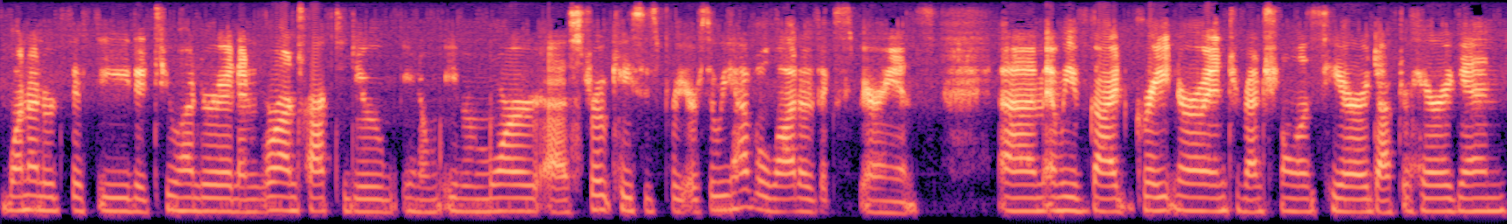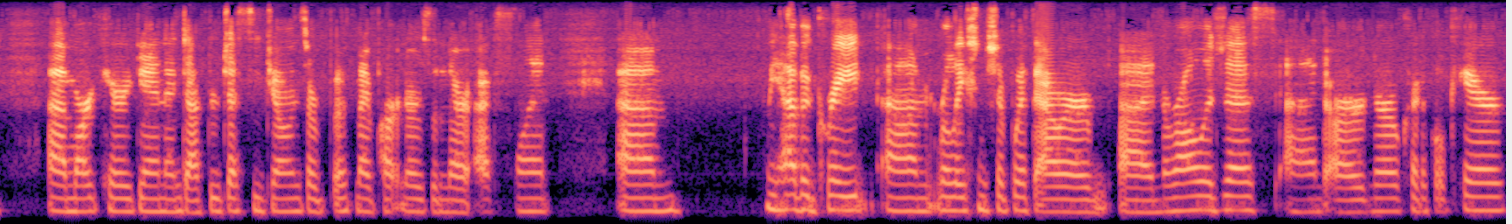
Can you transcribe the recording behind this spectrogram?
150 to 200, and we're on track to do you know even more uh, stroke cases per year. So we have a lot of experience, um, and we've got great neurointerventionalists here, Dr. Harrigan uh, Mark Harrigan and Dr. Jesse Jones are both my partners, and they're excellent. Um, we have a great um, relationship with our uh, neurologists and our neurocritical care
